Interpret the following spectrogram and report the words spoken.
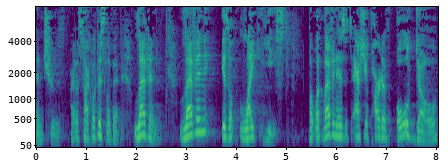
and truth. All right, let's talk about this a little bit. Leaven. Leaven is like yeast. But what leaven is, it's actually a part of old dough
